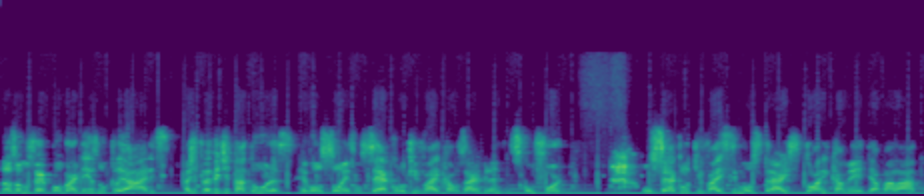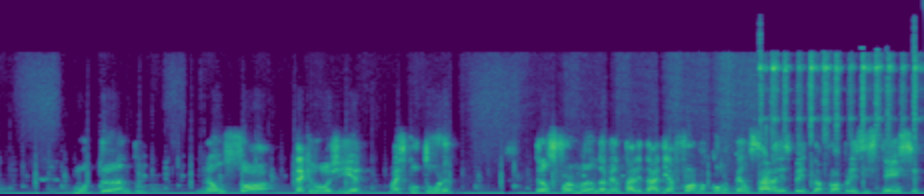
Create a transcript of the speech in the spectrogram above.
nós vamos ver bombardeios nucleares, a gente vai ver ditaduras, revoluções, um século que vai causar grande desconforto. Um século que vai se mostrar historicamente abalado, mudando não só tecnologia, mas cultura transformando a mentalidade e a forma como pensar a respeito da própria existência.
